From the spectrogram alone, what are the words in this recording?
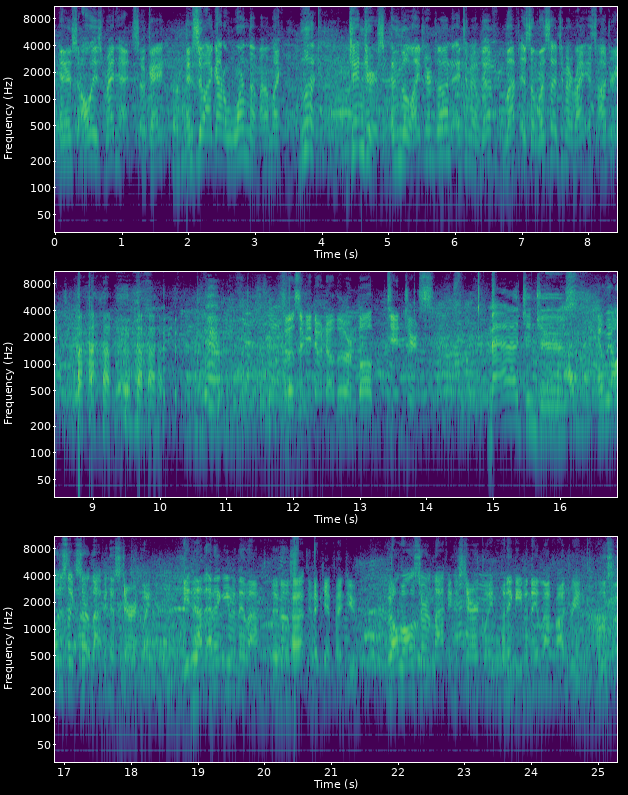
And there's all these redheads. Okay? And so I gotta warn them, and I'm like, look, gingers. And then the light turns on, and to my left, left is Alyssa, and to my right is Audrey. For those of you who don't know, they are both gingers. Mad gingers. And we all just like start laughing hysterically. I think even they laughed. They Uh. I can't find you. We all, we all started laughing hysterically. I think even they laughed, Audrey and Alyssa.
